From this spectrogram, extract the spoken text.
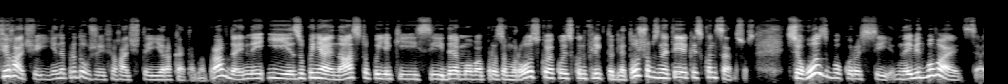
фігачує її, не продовжує фігачити її ракетами, правда, і не і зупиняє наступи якісь, і йде мова про заморозку якогось конфлікту для того, щоб знайти якийсь консенсус. Цього з боку Росії не відбувається.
